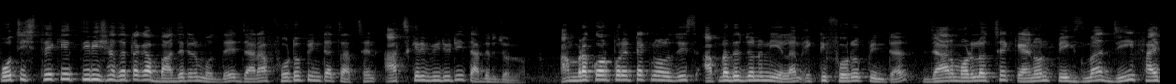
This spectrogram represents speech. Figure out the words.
পঁচিশ থেকে তিরিশ হাজার টাকা বাজেটের মধ্যে যারা ফটো প্রিন্টার চাচ্ছেন আজকের ভিডিওটি তাদের জন্য। আমরা কর্পোরেট টেকনোলজিস আপনাদের জন্য নিয়ে এলাম একটি ফটো প্রিন্টার যার মডেল হচ্ছে Canon Pixma G five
